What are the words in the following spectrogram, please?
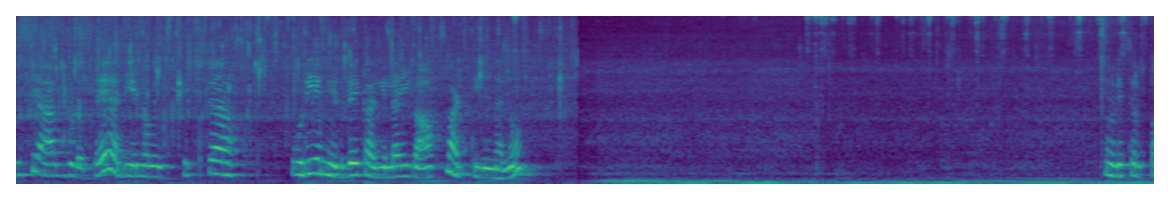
ಬಿಸಿ ಆಗಿಬಿಡುತ್ತೆ. ಅದೇನು ಎಕ್ಸ್ಟ್ರಾ ಉರಿಯನ್ನು ಇಡಬೇಕಾಗಿಲ್ಲ. ಈಗ ಆಫ್ ಮಾಡ್ತೀನಿ ನಾನು. ನೋಡಿ ಸ್ವಲ್ಪ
